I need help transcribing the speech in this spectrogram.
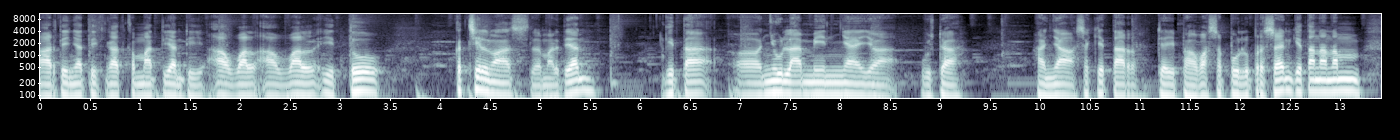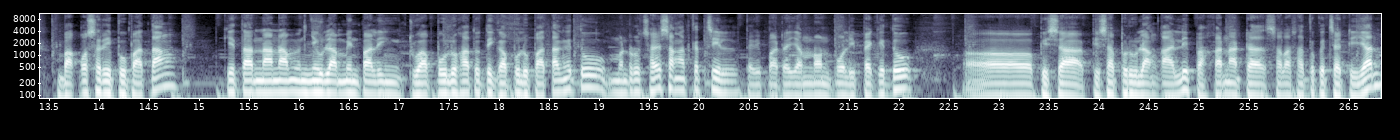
artinya tingkat kematian di awal-awal itu kecil mas. Dalam artian kita uh, nyulaminnya ya udah hanya sekitar di bawah 10% kita nanam bako 1000 batang. Kita nanam nyulamin paling 20 atau 30 batang itu menurut saya sangat kecil. Daripada yang non polybag itu uh, bisa bisa berulang kali. Bahkan ada salah satu kejadian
